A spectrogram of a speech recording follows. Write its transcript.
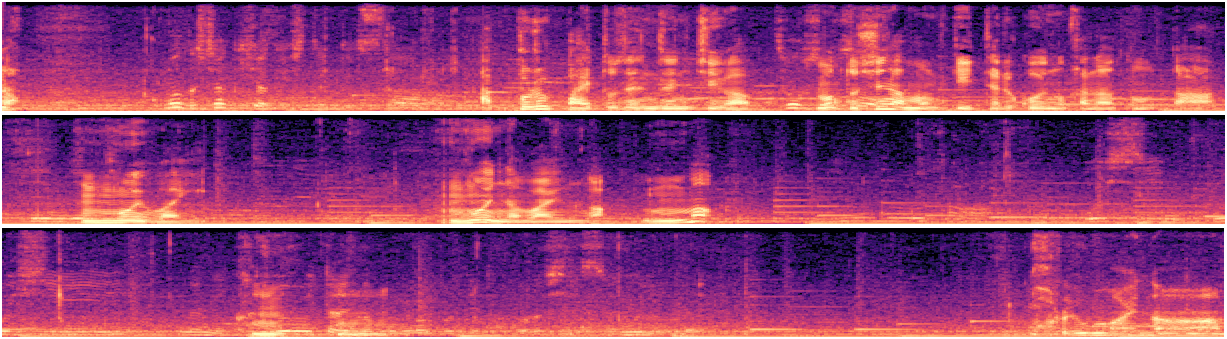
あ。まだシャキシャキしててさ。アップルパイと全然違う。そうそうそう。もっとシナモン効いてるこういうのかなと思った。らすごいワインすごいなワインが。うまっ。美味しい美味しい何果汁みたいなのもどんどん出てくるしすごいよね。これうまいな。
